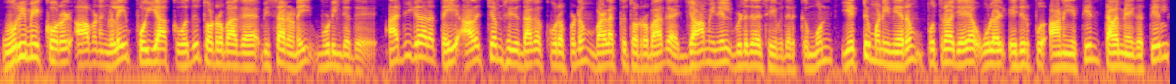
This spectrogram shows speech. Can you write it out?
உரிமை கோரல் ஆவணங்களை பொய்யாக்குவது தொடர்பாக விசாரணை முடிந்தது. அதிகாரத்தை அலட்சியம் செய்ததாக கூறப்படும் வழக்கு தொடர்பாக ஜாமீனில் விடுதலை செய்வதற்கு முன் எட்டு மணி நேரம் புத்ராஜய ஊழல் எதிர்ப்பு ஆணையத்தின் தலைமையகத்தில்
